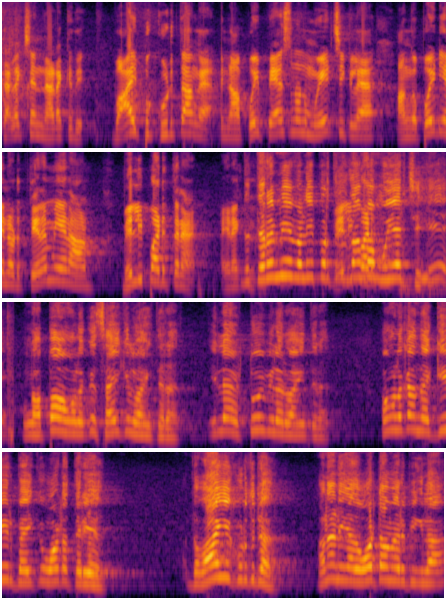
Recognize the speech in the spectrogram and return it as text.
செலெக்ஷன் நடக்குது. வாய்ப்பு கொடுத்தாங்க. நான் போய் பேசணும்னு முயற்சிக்கல. அங்க போயிட்டு என்னோட திறமையை நான் வெளிப்படுத்தினேன். எனக்கு திறமையை வெளிப்படுத்துறது வெளிப்படு- தான் முயற்சி. உங்கள் அப்பா உங்களுக்கு சைக்கிள் வாங்கி தரார். இல்லை டூ வீலர் வாங்கி தரார். உங்களுக்கு அந்த கீர் பைக்கு ஓட்ட தெரியாது. அந்த வாங்கி கொடுத்துட்டார். ஆனால் நீங்கள் அதை ஓட்டாமல் இருப்பீங்களா?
